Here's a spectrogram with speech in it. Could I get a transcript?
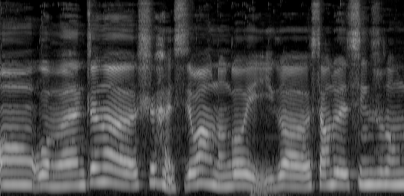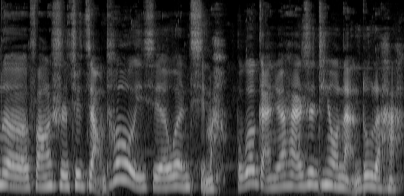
嗯，我们真的是很希望能够以一个相对轻松的方式去讲透一些问题嘛，不过感觉还是挺有难度的哈。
